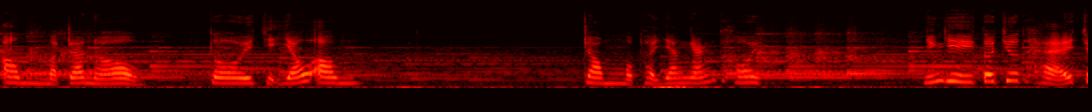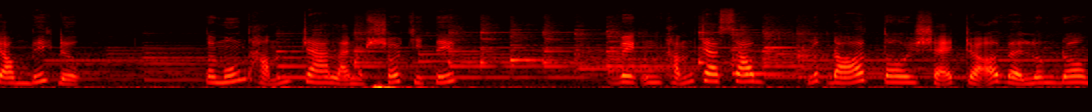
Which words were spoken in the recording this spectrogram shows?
Ông matrano tôi chỉ giấu ông trong một thời gian ngắn thôi. Những gì tôi chưa thể cho ông biết được. Tôi muốn thẩm tra lại một số chi tiết. Việc thẩm tra xong, lúc đó tôi sẽ trở về London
